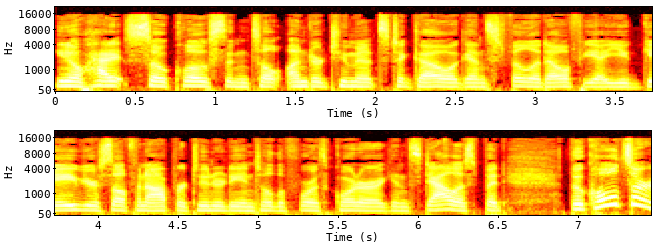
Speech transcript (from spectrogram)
you know, had it so close until under two minutes to go against Philadelphia. You gave yourself an opportunity until the fourth quarter against Dallas. But the Colts are,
